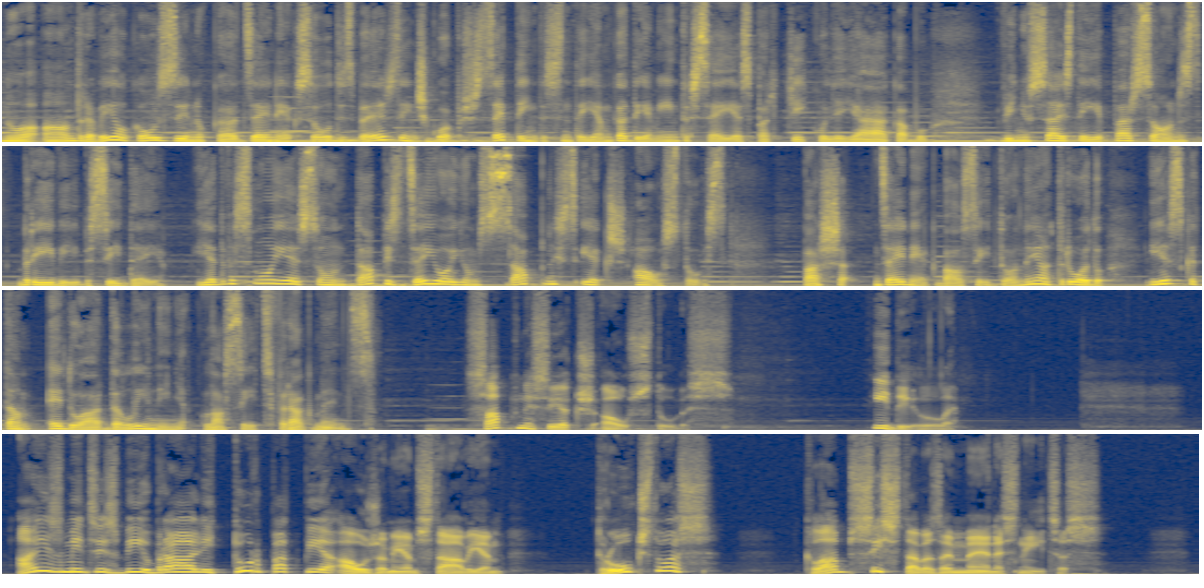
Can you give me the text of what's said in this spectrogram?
No Andra Vilka uzzinu, ka dzinieks Ulris Bērziņš kopš 70. gadiem interesējies par ķikuļa jēkabu. Viņu saistīja personas brīvības ideja. Iedvesmojies un tapis dzējojums sapnis iekš austuvis. Paša dzinieka balsī to neatrodu, ieskatam Eduarda Liniņa lasīts fragments. Sapnis iekš austuves. Idille. Aizmidzis biju brāļi turpat pie aužamiem stāviem. Trūkstos, klabs izstava zem mēnesnīcas.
